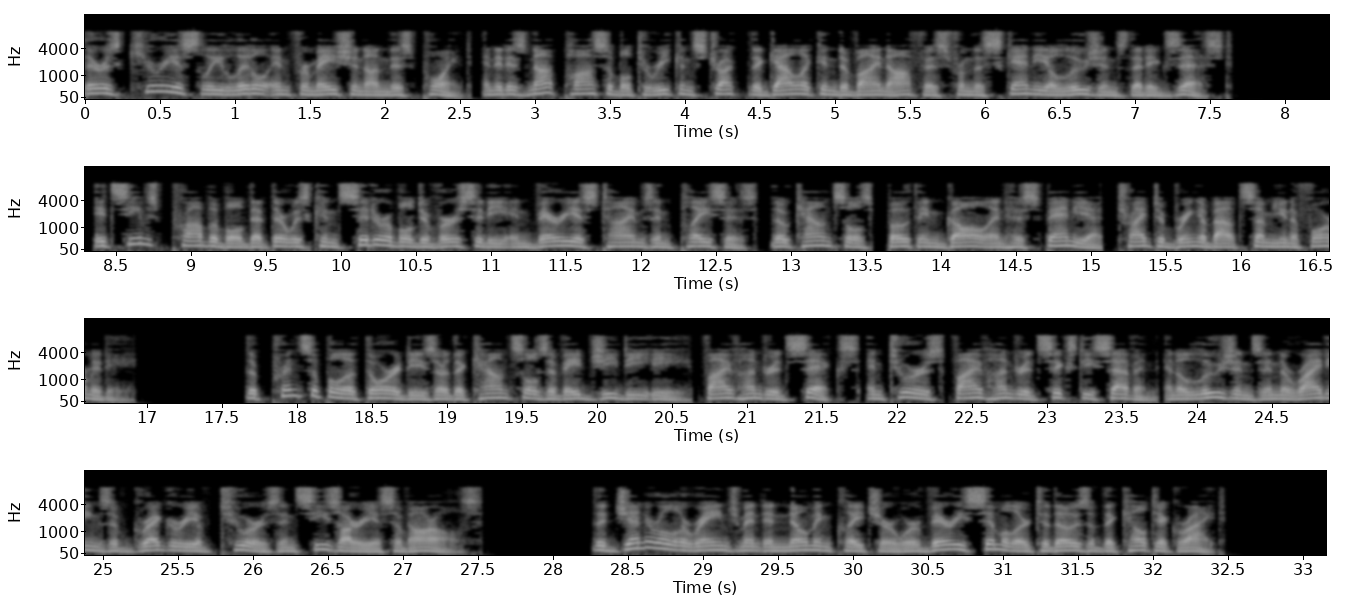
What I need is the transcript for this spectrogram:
there is curiously little information on this point, and it is not possible to reconstruct the Gallican divine office from the scanty allusions that exist. It seems probable that there was considerable diversity in various times and places, though councils, both in Gaul and Hispania, tried to bring about some uniformity. The principal authorities are the councils of Agde 506 and Tours 567 and allusions in the writings of Gregory of Tours and Caesarius of Arles. The general arrangement and nomenclature were very similar to those of the Celtic Rite.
